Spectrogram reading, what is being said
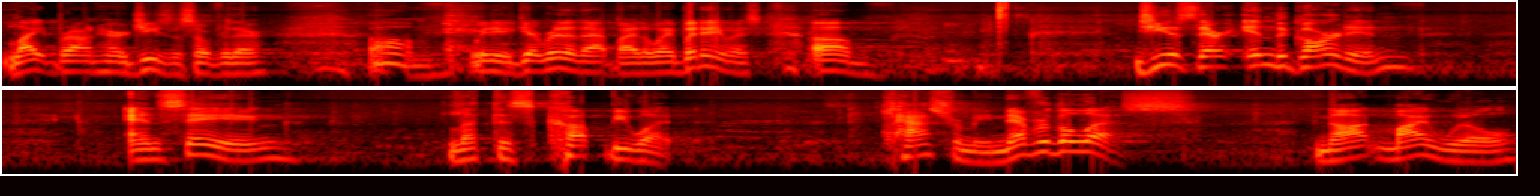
light brown hair Jesus over there. Um, we need to get rid of that, by the way. But, anyways, um, Jesus there in the garden and saying, Let this cup be what? Pass from me. Nevertheless, not my will,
